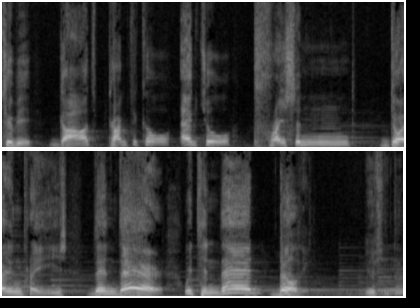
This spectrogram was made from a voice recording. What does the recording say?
to be God's practical, actual, present dwelling place. Then there, within that building, you should take.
